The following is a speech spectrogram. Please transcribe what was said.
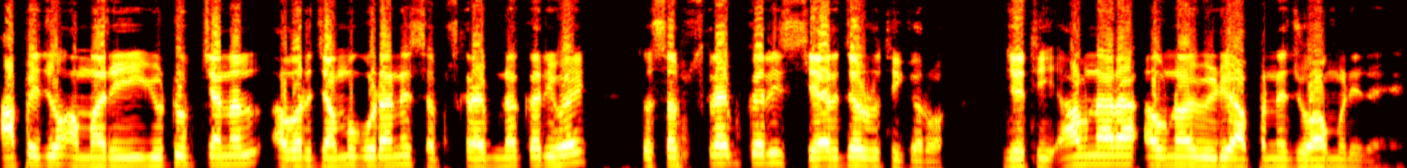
આપે જો અમારી યુટ્યુબ ચેનલ અવર જાંબુગોડાને સબસ્ક્રાઇબ ન કરી હોય, તો સબસ્ક્રાઇબ કરી શેર જરૂરથી કરો. જેથી આવનારા અવનવા વીડિયો આપણને જોવા મળી રહે.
